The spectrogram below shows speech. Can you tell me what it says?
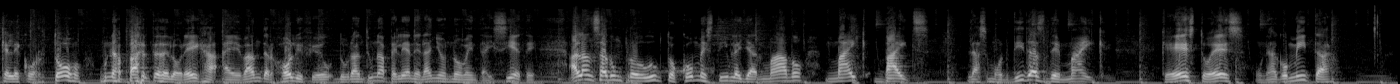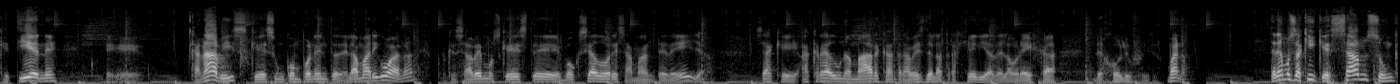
que le cortó una parte de la oreja a Evander Holyfield durante una pelea en el año 97, ha lanzado un producto comestible llamado Mike Bites las mordidas de Mike, que esto es una gomita que tiene eh, cannabis, que es un componente de la marihuana, porque sabemos que este boxeador es amante de ella. O sea que ha creado una marca a través de la tragedia de la oreja de Hollywood. Bueno, tenemos aquí que Samsung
